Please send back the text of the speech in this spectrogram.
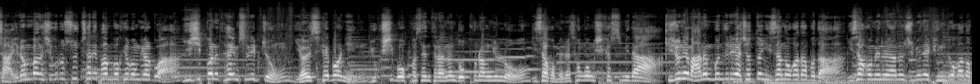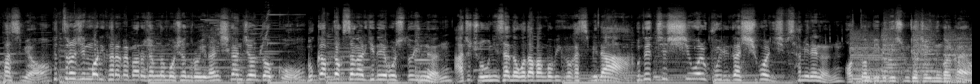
자, 이런 방식으로 수차례 반복해본 결과 20번의 타임슬립 중 13번인 65%라는 높은 확률로 이사 고민을 성공시켰습니다. 기존에 많은 분들이 하셨던 이사 노가다보다 이사 고민을 하는 주민의 빈도가 높았으며 흐트러진 머리카락을 바로잡는 모션으로 인한 시간 지연도 없고 물값 덕상을 기대해볼 수도 있는 아주 좋은 이사 노가다 방법인 것 같습니다. 도대체 10월 9일과 10월 23일에는 어떤 비밀이 숨겨져 있는 걸까요?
